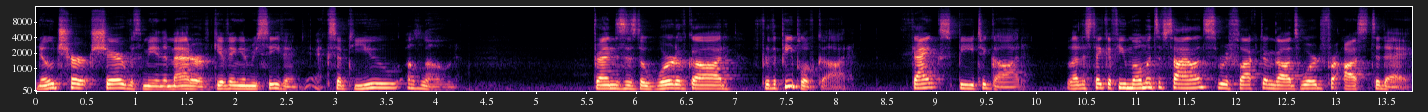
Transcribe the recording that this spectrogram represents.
no church shared with me in the matter of giving and receiving, except you alone. Friends, this is the Word of God for the people of God. Thanks be to God. Let us take a few moments of silence to reflect on God's Word for us today.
